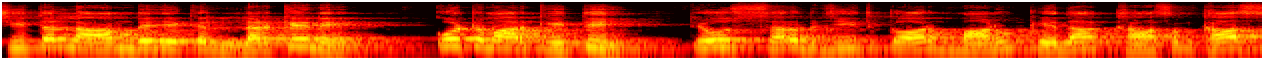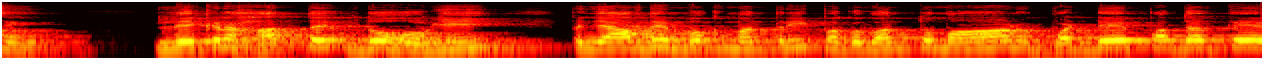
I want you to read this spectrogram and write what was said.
ਸ਼ੀਤਲ ਨਾਮ ਦੇ ਇੱਕ ਲੜਕੇ ਨੇ ਕੁੱਟਮਾਰ ਕੀਤੀ ਤੇ ਉਹ ਸਰਬਜੀਤ ਕੌਰ ਮਾਣੂਕੇ ਦਾ ਖਾਸਮ ਖਾਸ ਸੀ। ਲੇਕਿਨ ਹੱਦ ਤੇ ਉਦੋਂ ਹੋ ਗਈ, ਪੰਜਾਬ ਦੇ ਮੁੱਖ ਮੰਤਰੀ ਭਗਵੰਤ ਮਾਨ ਵੱਡੇ ਪੱਧਰ ਤੇ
